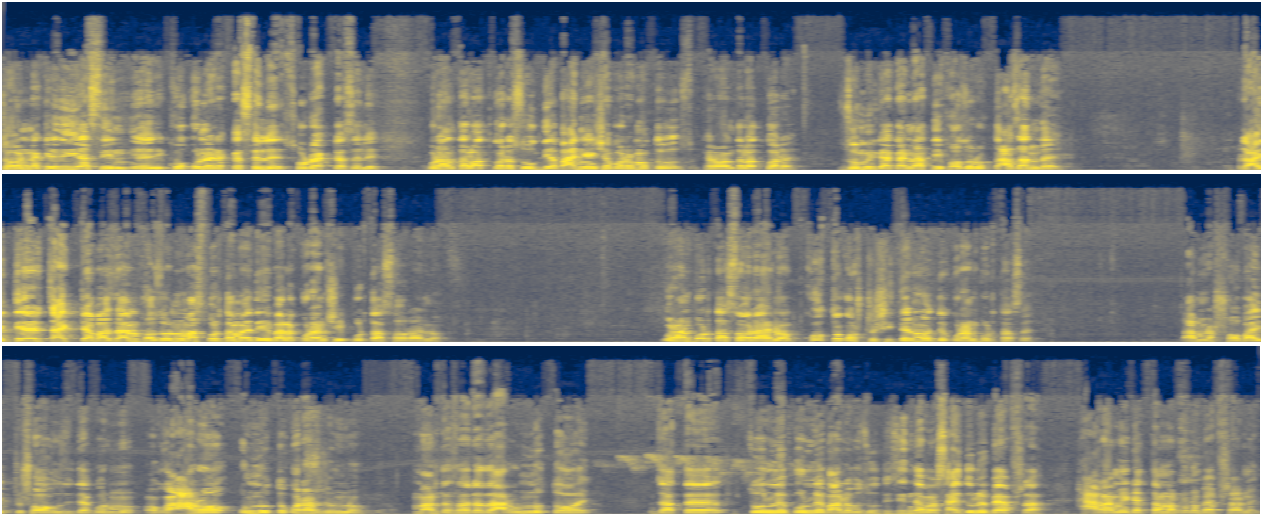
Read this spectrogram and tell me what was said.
যখন নাকি ইয়াসিন, এই খোকনের একটা ছেলে, ছোট একটা ছেলে, কোরআন তালাত করে, চোখ দিয়ে পানি এসে পড়ার মতো কোরআন তালাত করে, জমির কাকার নাতি ফজর আজান দেয়। রাইতের চারটা বাজে আমি ফজর নামাজ পড়তাম, এই বেলা কোরআন শীত পড়তাছে ওরা ন কোরআন পড়তাছে ওরা ন কত কষ্ট, শীতের মধ্যে কোরআন পড়তাছে। আমরা সবাই একটু সহযোগিতা করব আরও উন্নত করার জন্য মাদ্রাসাটা আরও উন্নত হয়, যাতে চললে পড়লে ভালো। যদি চিন্তা করেন, সাইদুলের ব্যবসা, হারাম, এটার তো আমার কোনো ব্যবসা নাই।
